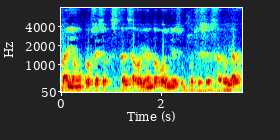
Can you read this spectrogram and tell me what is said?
vaya un proceso que se está desarrollando o ya es un proceso desarrollado.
